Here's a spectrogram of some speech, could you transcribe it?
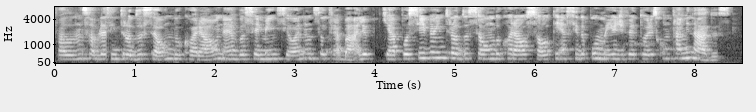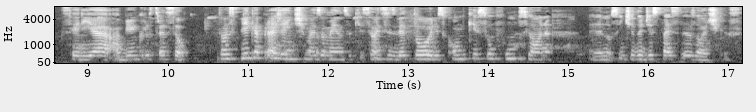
falando sobre essa introdução do coral, né? Você menciona no seu trabalho que a possível introdução do coral sol tenha sido por meio de vetores contaminados, que seria a bioincrustação. Então explica pra gente mais ou menos o que são esses vetores, como que isso funciona é, no sentido de espécies exóticas.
